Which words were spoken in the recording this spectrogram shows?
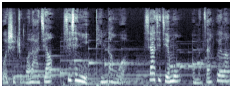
我是主播辣椒，谢谢你听到我。下期节目我们再会了。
